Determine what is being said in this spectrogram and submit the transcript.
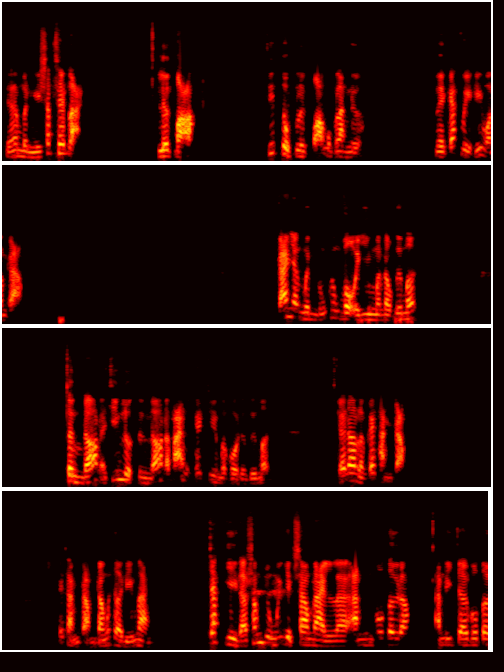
thì là mình nghĩ sắp xếp lại. Lược bỏ. Tiếp tục lược bỏ một lần nữa về các vị trí quảng cáo. Cá nhân mình cũng không vội gì mà đầu tư mới. Từng đó là chiến lược, từng đó đã bán được hết chưa mà vội đầu tư mới. Cái đó là cái thận trọng. Cái thận trọng trong cái thời điểm này chắc gì đã sống chung với dịch sau này là anh vô tư đâu. Anh đi chơi vô tư.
